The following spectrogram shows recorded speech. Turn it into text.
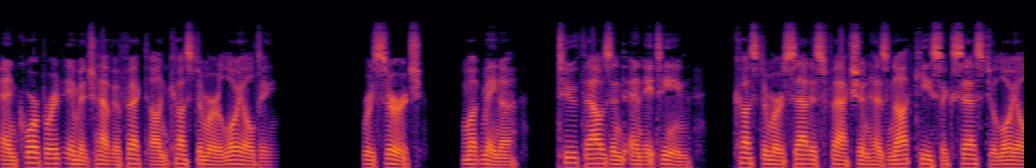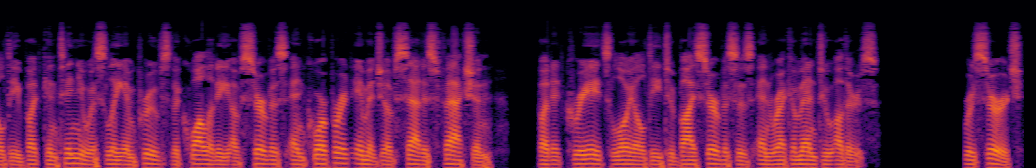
and corporate image have effect on customer loyalty. Research, Mutmana, 2018, customer satisfaction has not key success to loyalty but continuously improves the quality of service and corporate image of satisfaction, but it creates loyalty to buy services and recommend to others. Research,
